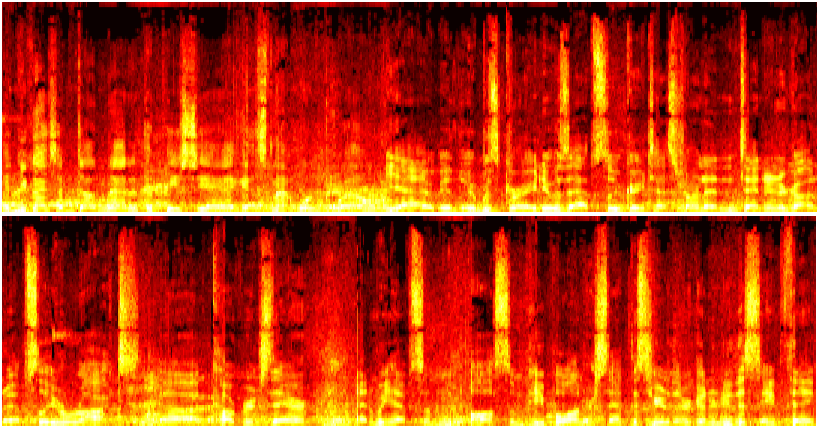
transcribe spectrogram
And you guys have done that at the PCA, I guess, and that worked well. Yeah, it, it was great. It was an absolute great test run, and Danny Nagano absolutely rocked uh, coverage there. And we have some awesome people on our staff this year that are going to do the same thing.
